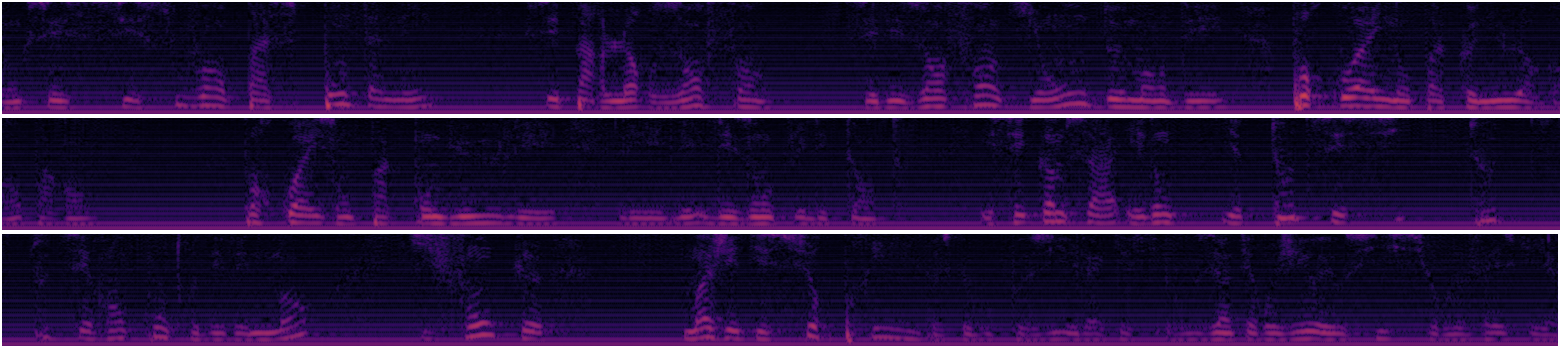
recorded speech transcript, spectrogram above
Donc c'est souvent pas spontané, c'est par leurs enfants. C'est des enfants qui ont demandé pourquoi ils n'ont pas connu leurs grands-parents, pourquoi ils n'ont pas connu les, les- les- les oncles et les tantes. Et c'est comme ça. Et donc il y a toutes ces, toutes, toutes ces rencontres d'événements qui font que moi j'ai été surpris parce que vous posiez la question, vous vous interrogez aussi sur le fait qu'il y a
